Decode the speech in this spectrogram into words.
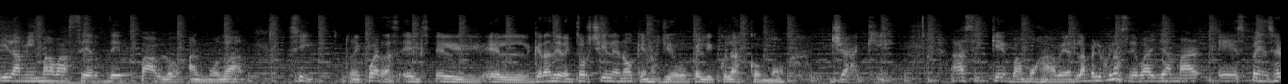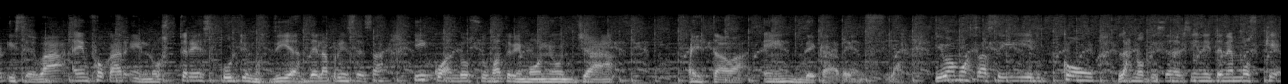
y la misma va a ser de Pablo Almodar. Sí, recuerdas, el, el gran director chileno que nos llevó películas como Jackie. Así que vamos a ver. La película se va a llamar Spencer y se va a enfocar en los tres últimos días de la princesa y cuando su matrimonio ya estaba en decadencia. Y vamos a seguir con las noticias del cine y tenemos que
